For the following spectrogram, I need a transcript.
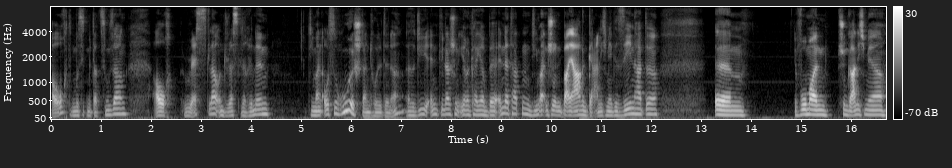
auch, das muss ich mit dazu sagen, auch Wrestler und Wrestlerinnen, die man aus dem Ruhestand holte, ne? Also die entweder schon ihre Karriere beendet hatten, die man schon ein paar Jahre gar nicht mehr gesehen hatte, ähm, wo man schon gar nicht mehr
